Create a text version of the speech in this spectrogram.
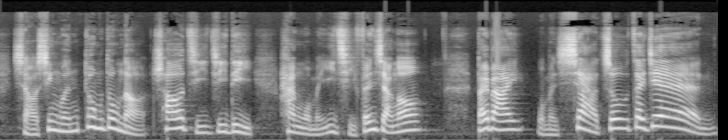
“小新闻动动脑超级基地”和我们一起分享哦。拜拜，我们下周再见。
